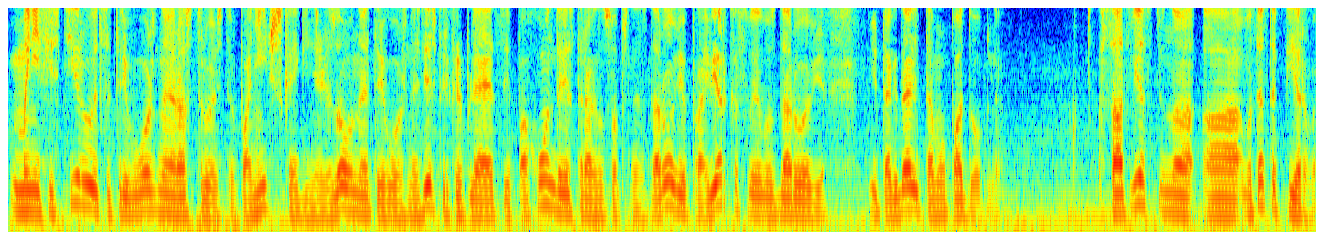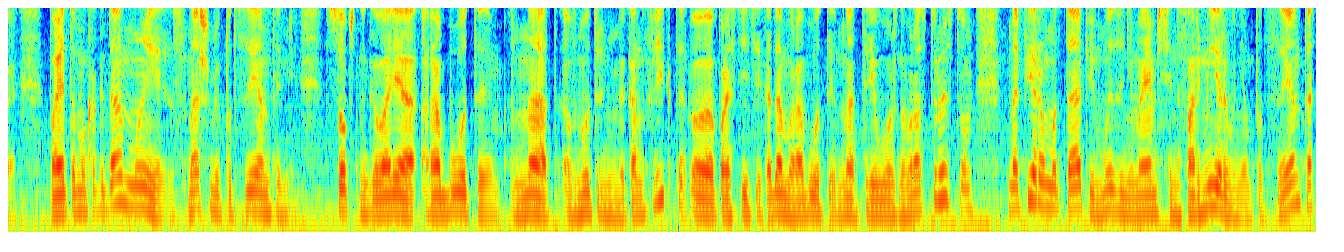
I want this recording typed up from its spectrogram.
манифестируется тревожное расстройство, паническое, генерализованное тревожное. Здесь прикрепляется ипохондрия, страх за собственное здоровье, проверка своего здоровья и так далее и тому подобное. Соответственно, а, вот это первое. Поэтому, когда мы с нашими пациентами, собственно говоря, работаем над внутренними конфликтами, э, простите, когда мы работаем над тревожным расстройством, на первом этапе мы занимаемся информированием пациента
